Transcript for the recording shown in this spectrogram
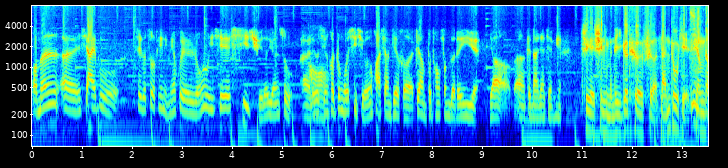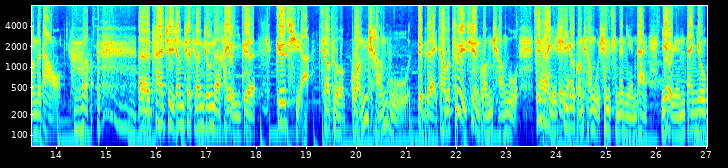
我们呃下一步。这个作品里面会融入一些戏曲的元素，呃，哦流行和中国戏曲文化相结合，这样不同风格的音乐要呃跟大家见面。这也是你们的一个特色，难度也相当的大哦。呃，在这张专辑当中呢，还有一个歌曲啊，叫做《广场舞》，对不对？叫做《最炫广场舞》。现在也是一个广场舞盛行的年代，也有人担忧《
